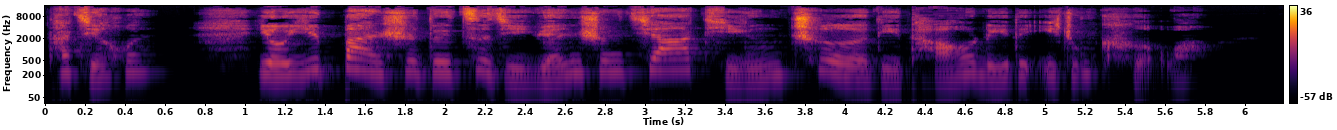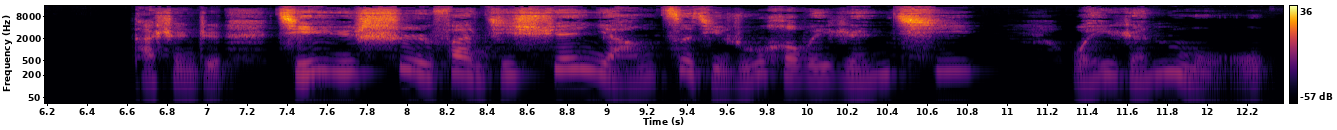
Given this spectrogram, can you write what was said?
他结婚，有一半是对自己原生家庭彻底逃离的一种渴望。他甚至急于示范及宣扬自己如何为人妻、为人母。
